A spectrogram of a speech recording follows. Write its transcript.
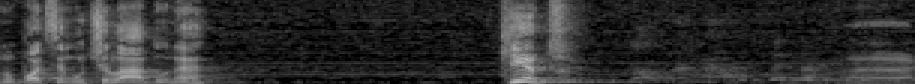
não pode ser mutilado, né? Quinto. Ah,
